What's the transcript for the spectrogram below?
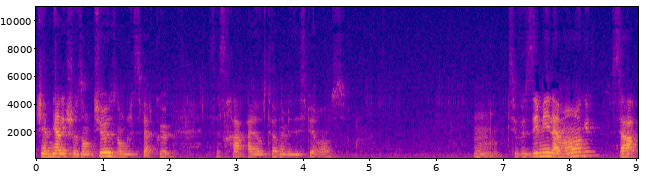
J'aime bien les choses onctueuses, donc j'espère que ça sera à la hauteur de mes espérances. Hmm. Si vous aimez la mangue, ça,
